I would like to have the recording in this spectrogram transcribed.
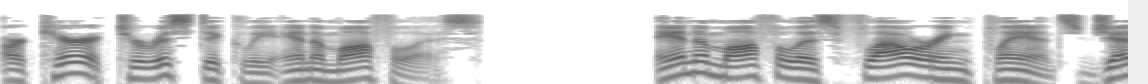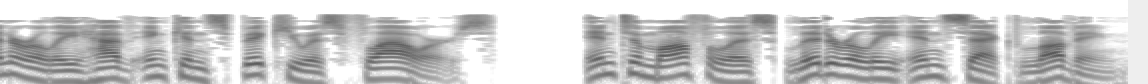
are characteristically anemophilous. Anemophilous flowering plants generally have inconspicuous flowers. Entomophilous literally insect-loving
